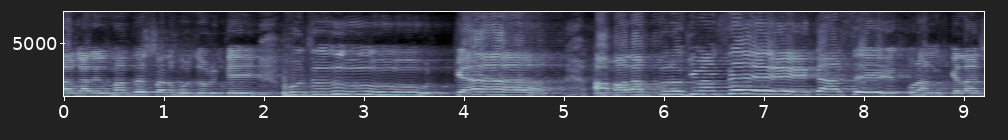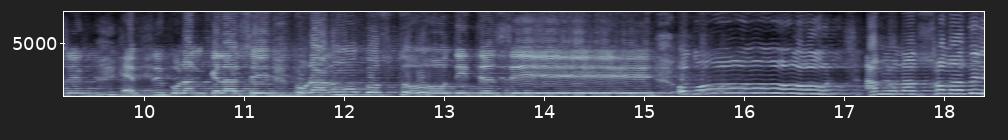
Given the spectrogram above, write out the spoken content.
লাগালেন মাদ্রাসার হুজুরকে, হুজুর ক্যা আমার আব্দুর রহিম আছে, কাছে কোরআন ক্লাসে, হেফজি কোরআন ক্লাসে, কোরআন মুখস্থ দিতেছে। ও আমি ওনার সমাধির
